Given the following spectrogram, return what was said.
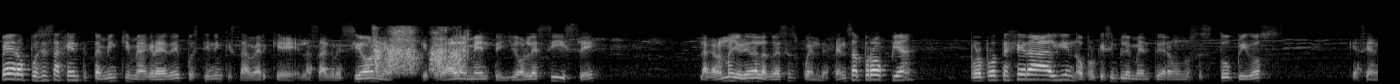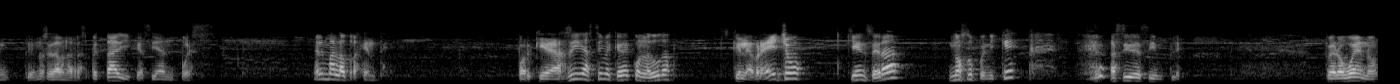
Pero pues esa gente también que me agrede, pues tienen que saber que las agresiones que probablemente yo les hice, la gran mayoría de las veces fue en defensa propia, por proteger a alguien o porque simplemente eran unos estúpidos que hacían que no se daban a respetar y que hacían pues el mal a otra gente. Porque así, así me quedé con la duda. ¿Qué le habré hecho? ¿Quién será? No supe ni qué. así de simple. Pero bueno,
